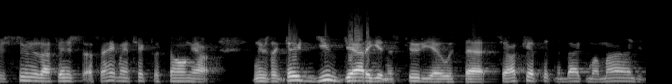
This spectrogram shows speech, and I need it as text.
as soon as I finished. I said, "Hey man, check the song out." And he was like, "Dude, you've got to get in the studio with that." So I kept it in the back of my mind. And,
